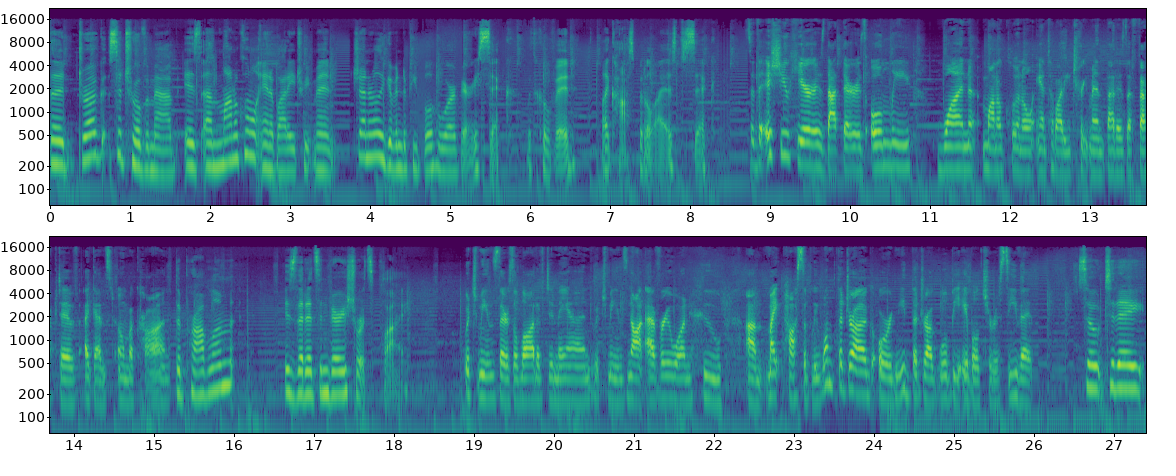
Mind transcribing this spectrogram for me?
The drug sotrovimab is a monoclonal antibody treatment generally given to people who are very sick with COVID, like hospitalized sick. So the issue here is that there is only one monoclonal antibody treatment that is effective against Omicron. The problem is that it's in very short supply which means there's a lot of demand, which means not everyone who um, might possibly want the drug or need the drug will be able to receive it. So today,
